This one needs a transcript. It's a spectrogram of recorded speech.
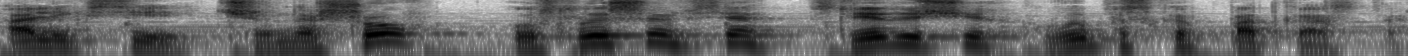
Алексей Чернышов. Услышимся в следующих выпусках подкаста.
